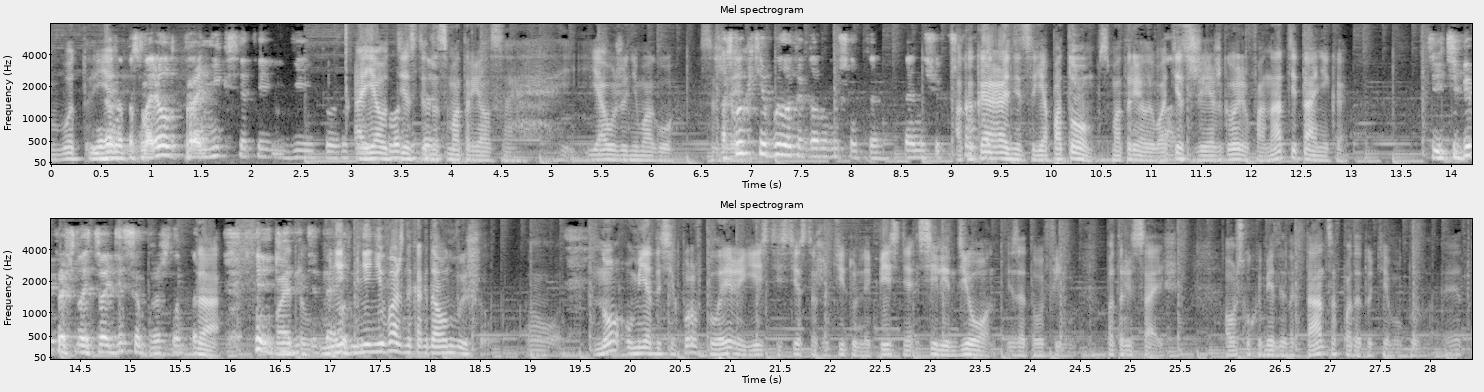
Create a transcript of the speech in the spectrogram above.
вот Недавно я... посмотрел, проникся этой идеей тоже. А я вот в детстве даже... насмотрелся. Я уже не могу. А сколько тебе было, когда он вышел-то? А какая разница? Я потом смотрел его. А. Отец же, я же говорю, фанат Титаника. И тебе пришлось, твое детство прошло. Да. Поэтому мне, мне не важно, когда он вышел. Но у меня до сих пор в плеере есть, естественно же, титульная песня Селин Дион из этого фильма. Потрясающая. А уж сколько медленных танцев под эту тему было. Это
